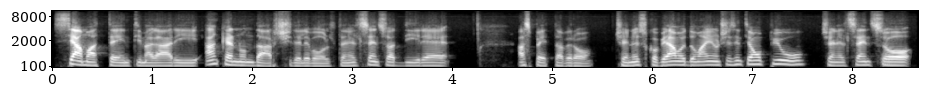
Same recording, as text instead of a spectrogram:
siamo attenti magari anche a non darci delle volte, nel senso a dire, aspetta però, cioè noi scopriamo e domani non ci sentiamo più? Cioè nel senso,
